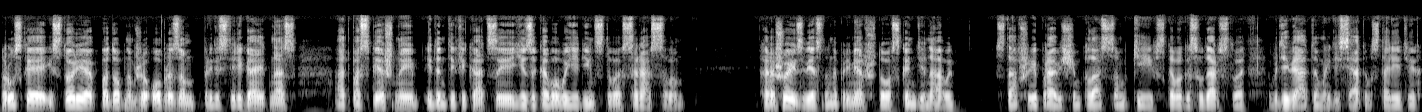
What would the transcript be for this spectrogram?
Русская история подобным же образом предостерегает нас от поспешной идентификации языкового единства с расовым. Хорошо известно, например, что скандинавы, ставшие правящим классом киевского государства в IX и X столетиях,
